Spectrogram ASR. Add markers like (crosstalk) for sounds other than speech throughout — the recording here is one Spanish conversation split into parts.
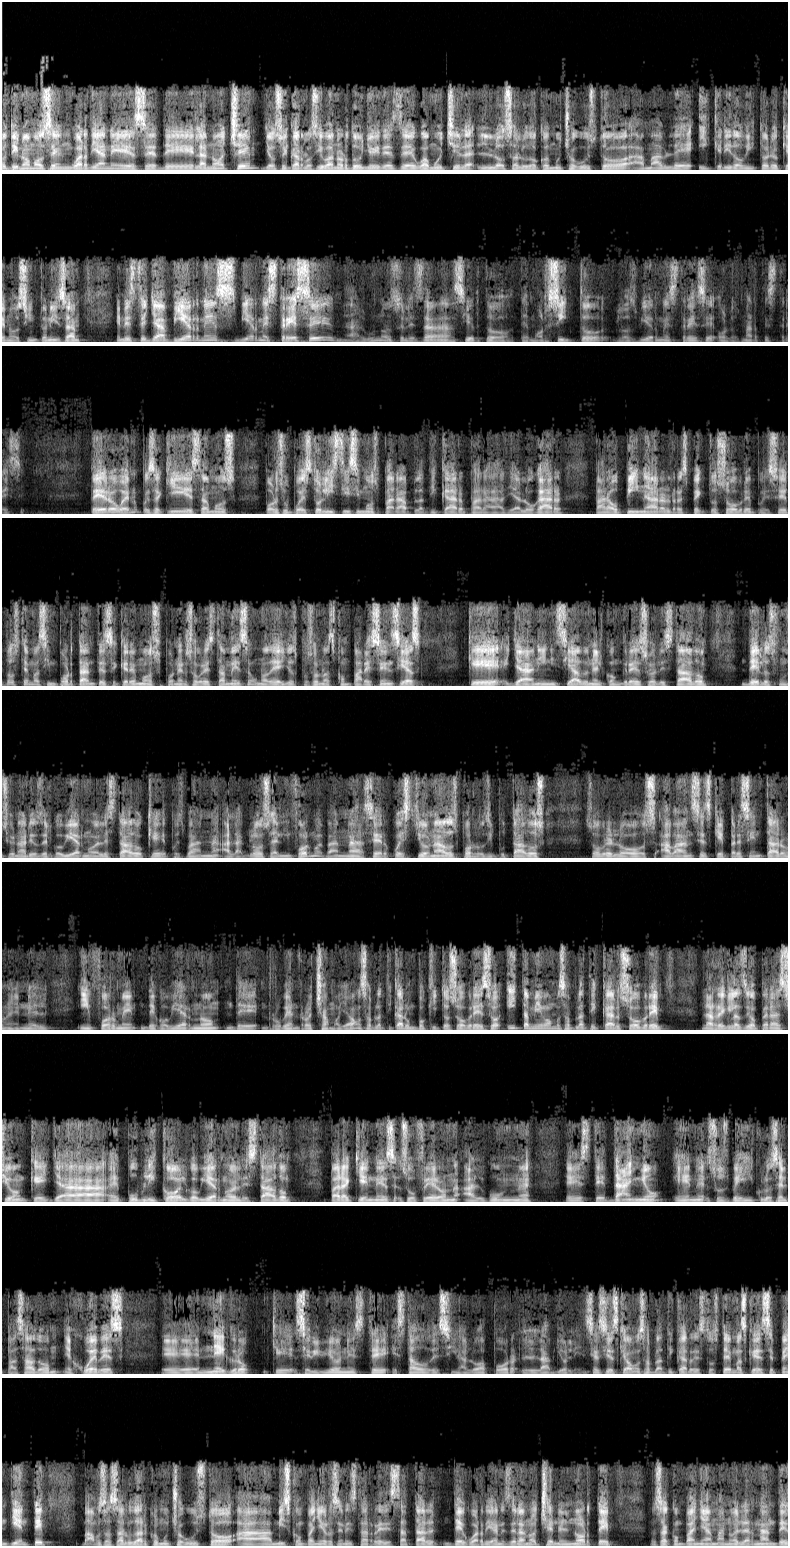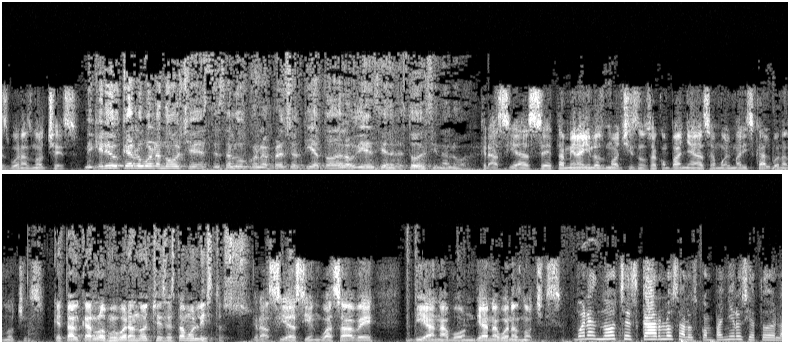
Continuamos en Guardianes eh, de la Noche. Yo soy Carlos Iván Orduño y desde Guamuchil los saludo con mucho gusto, amable y querido auditorio que nos sintoniza en este ya viernes, viernes 13. A algunos se les da cierto temorcito los viernes 13 o los martes 13. Pero bueno, pues aquí estamos, por supuesto, listísimos para platicar, para dialogar, para opinar al respecto sobre pues eh, dos temas importantes que queremos poner sobre esta mesa. Uno de ellos pues son las comparecencias que ya han iniciado en el Congreso del Estado de los funcionarios del gobierno del Estado que pues van a la glosa del informe, van a ser cuestionados por los diputados sobre los avances que presentaron en el informe de gobierno de Rubén Rochamo. Ya vamos a platicar un poquito sobre eso y también vamos a platicar sobre las reglas de operación que ya eh, publicó el gobierno del estado para quienes sufrieron algún este daño en sus vehículos el pasado eh, jueves eh, negro que se vivió en este estado de Sinaloa por la violencia. Así es que vamos a platicar de estos temas, quédese pendiente. Vamos a saludar con mucho gusto a mis compañeros en esta red estatal de Guardianes de la Noche. En el norte nos acompaña Manuel Hernández. Buenas noches. Mi querido Carlos, buenas noches. Te saludo con aprecio a ti y a toda la audiencia del estado de Sinaloa. Gracias. Eh, también ahí en Los Mochis nos acompaña Samuel Mariscal. Buenas noches. ¿Qué tal, Carlos? Muy buenas noches. Estamos listos. Gracias. Y en Guasave, Diana Bon. Diana, buenas noches. Buenas noches, Carlos, a los compañeros y a todo el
